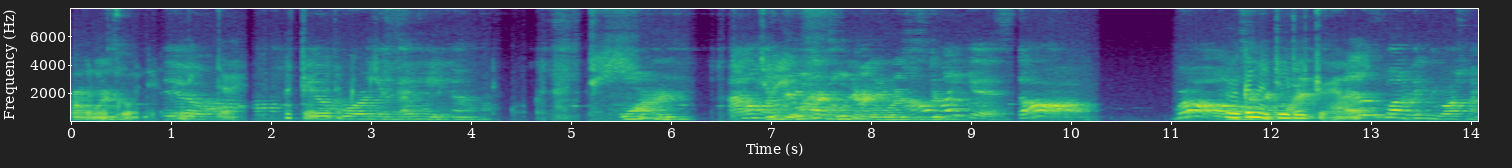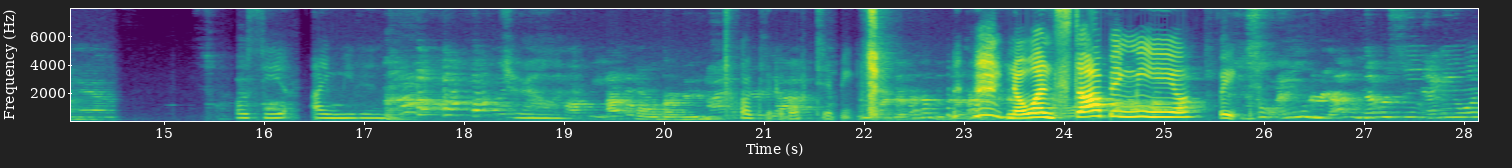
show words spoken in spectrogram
I'm I'm gonna go in there. Ew. there. Let's try Ew, it. gorgeous. I hate him. why? I don't Look like at it. he's looking at I just don't different. like it. Stop. Bro. We're gonna do the I drown. just want to make me wash my hands. Oh, see, I'm eating drown. Poppy. I don't know what that means. Looks like I'm to the beach. I never had to do that. I had to do No one's stopping me. Wait, He's so angry. I've never seen anyone.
